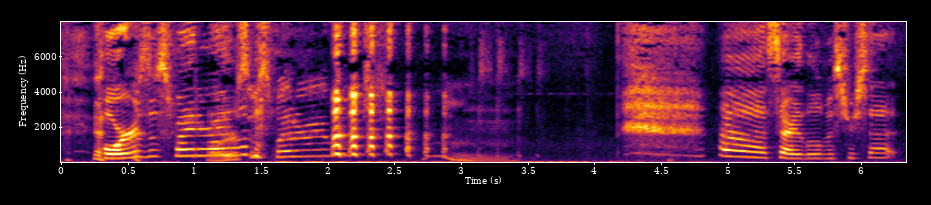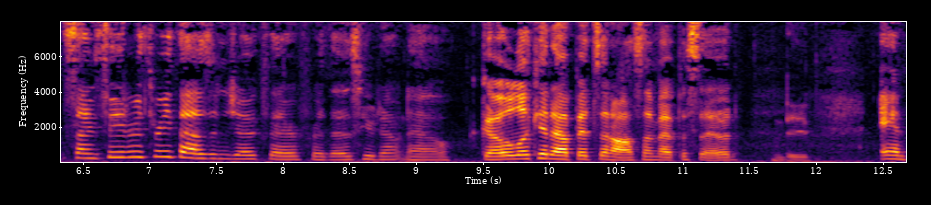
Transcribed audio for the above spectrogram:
horrors of Spider Island. Horrors of Spider Island. hmm. Ah, sorry, little Mystery Sa- Science Theater three thousand joke there for those who don't know. Go look it up. It's an awesome episode. Indeed. And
